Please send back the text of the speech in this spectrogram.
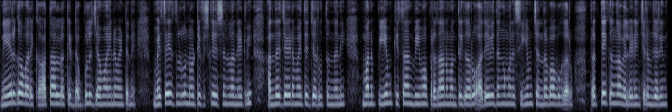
నేరుగా వారి ఖాతాల్లోకి డబ్బులు జమ అయిన వెంటనే మెసేజ్లు నోటిఫికేషన్ నోటిఫికేషన్లు అనేటివి అందజేయడం అయితే జరుగుతుందని మన పిఎం కిసాన్ బీమా ప్రధానమంత్రి గారు అదేవిధంగా మన సీఎం చంద్రబాబు గారు ప్రత్యేకంగా వెల్లడించడం జరిగింది.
